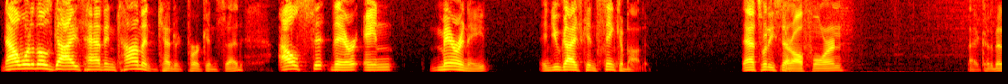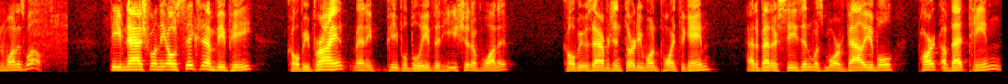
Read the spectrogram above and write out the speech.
now what do those guys have in common? Kendrick Perkins said. I'll sit there and marinate, and you guys can think about it. That's what he said. They're all foreign. That could have been one as well. Steve Nash won the 06 MVP. Kobe Bryant, many people believe that he should have won it. Kobe was averaging 31 points a game, had a better season, was more valuable part of that team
